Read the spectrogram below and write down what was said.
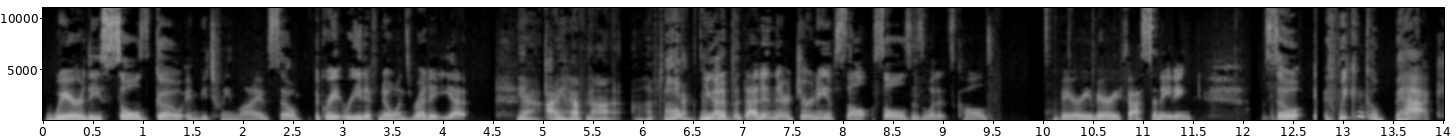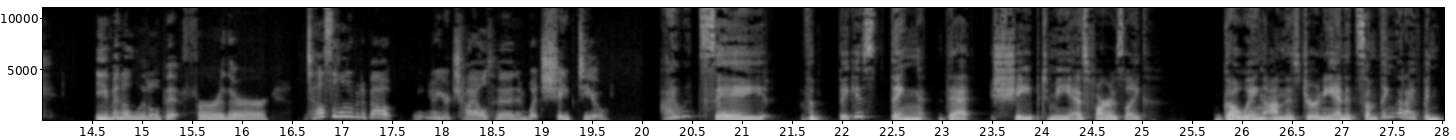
where these souls go in between lives. So a great read if no one's read it yet yeah, I have not. I'll have to. Oh, you got to put that in there. Journey of Souls is what it's called. It's very, very fascinating. So, if we can go back even a little bit further, tell us a little bit about you know your childhood and what shaped you. I would say the biggest thing that shaped me as far as like going on this journey and it's something that I've been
